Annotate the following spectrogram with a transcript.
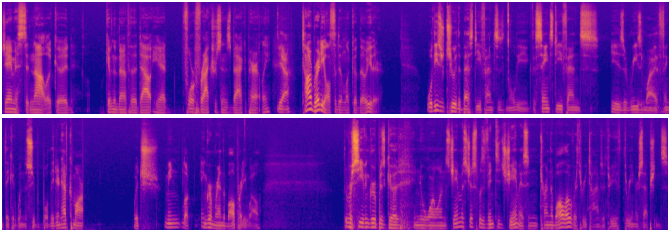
Jameis did not look good. Give him the benefit of the doubt. He had four fractures in his back, apparently. Yeah. Tom Brady also didn't look good though either. Well, these are two of the best defenses in the league. The Saints defense is a reason why I think they could win the Super Bowl. They didn't have Kamara, which I mean, look, Ingram ran the ball pretty well. The receiving group is good in New Orleans. Jameis just was vintage Jameis and turned the ball over three times with three three interceptions.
